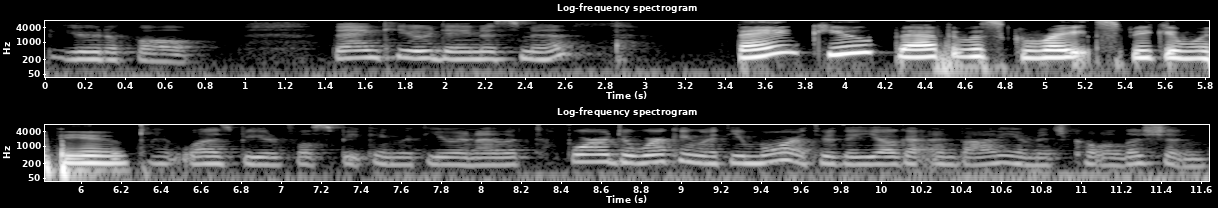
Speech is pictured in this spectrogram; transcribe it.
Beautiful. Thank you, Dana Smith. Thank you, Beth. It was great speaking with you. It was beautiful speaking with you, and I look forward to working with you more through the Yoga and Body Image Coalition.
